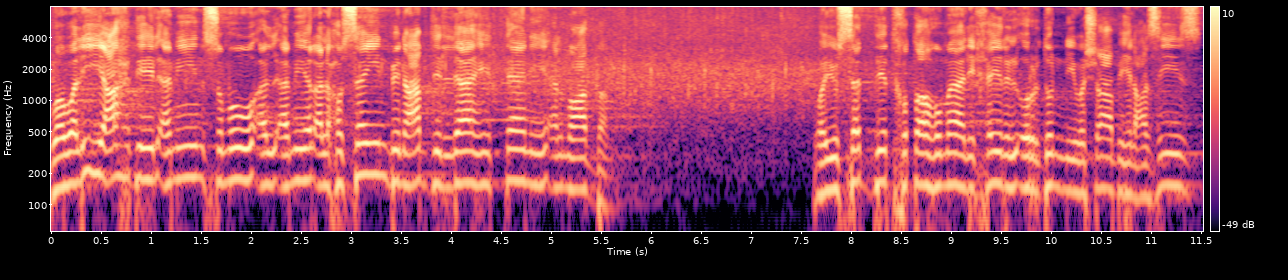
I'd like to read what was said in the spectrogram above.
وولي عهده الأمين سمو الأمير الحسين بن عبد الله الثاني المعظم. ويسدد خطاهما لخير الأردن وشعبه العزيز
